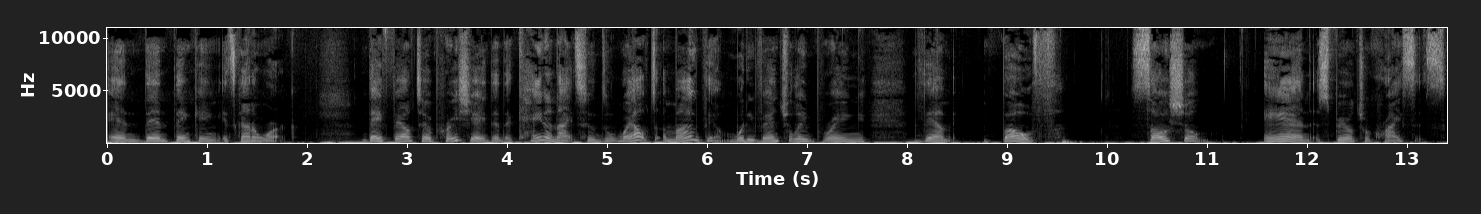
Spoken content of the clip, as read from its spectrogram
and then thinking it's going to work. They failed to appreciate that the Canaanites who dwelt among them would eventually bring them both social and spiritual crisis.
